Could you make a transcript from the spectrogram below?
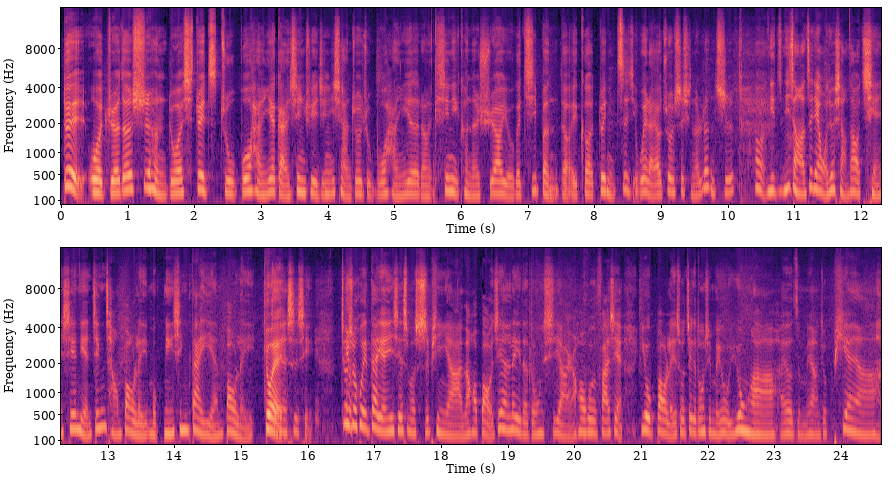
对，我觉得是很多对主播行业感兴趣，以及你想做主播行业的人，心里可能需要有一个基本的一个对你自己未来要做事情的认知。哦，你你讲到这点，我就想到前些年经常爆雷，某明星代言爆雷这件事情，就是会代言一些什么食品呀，然后保健类的东西啊，然后会发现又爆雷说这个东西没有用啊，还有怎么样就骗啊，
